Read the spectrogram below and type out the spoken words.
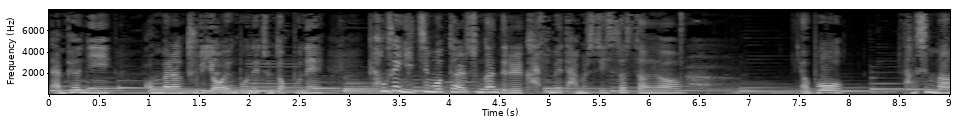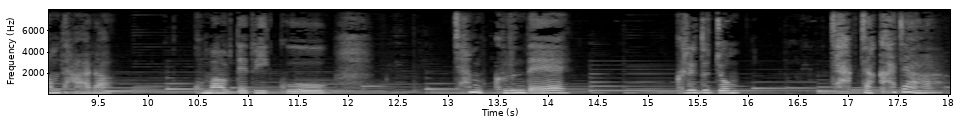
남편이 엄마랑 둘이 여행 보내준 덕분에 평생 잊지 못할 순간들을 가슴에 담을 수 있었어요. 여보, 당신 마음 다 알아. 고마울 때도 있고, 참, 그런데, 그래도 좀, 작작 하자.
